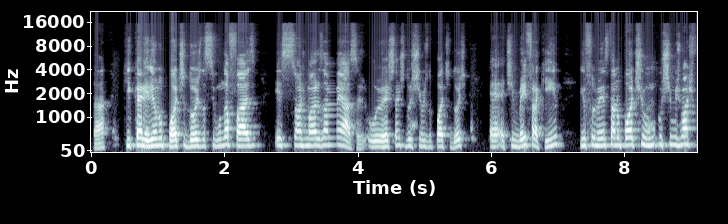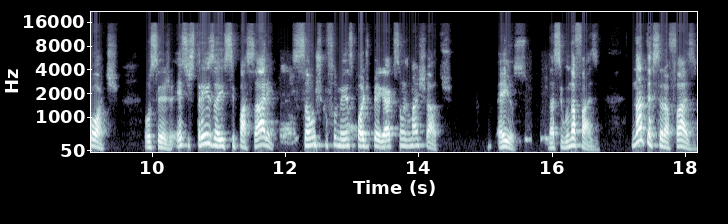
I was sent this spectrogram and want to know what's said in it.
tá? que cairiam no pote 2 da segunda fase. Esses são as maiores ameaças. O restante dos times do pote 2 é, é time bem fraquinho e o Fluminense está no pote 1 um, com os times mais fortes. Ou seja, esses três aí, se passarem, são os que o Fluminense pode pegar, que são os mais chatos. É isso, da segunda fase. Na terceira fase,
